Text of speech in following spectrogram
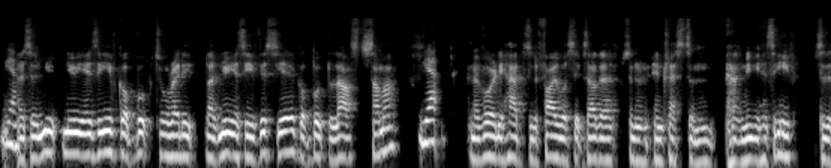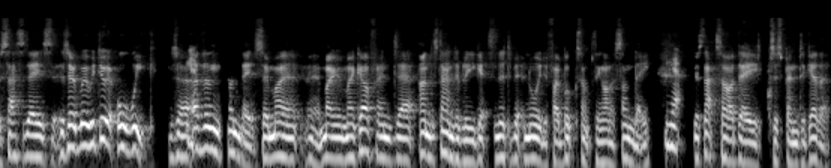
Yeah. And so New, New Year's Eve got booked already. Like New Year's Eve this year got booked last summer, Yeah. and I've already had sort of five or six other sort of interests on uh, New Year's Eve. So the Saturdays, so we, we do it all week. So Yeah. other than Sundays, so my uh, my my girlfriend uh, understandably gets a little bit annoyed if I book something on a Sunday Yeah. because that's our day to spend together.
